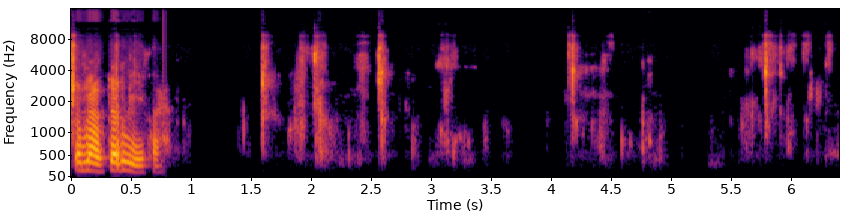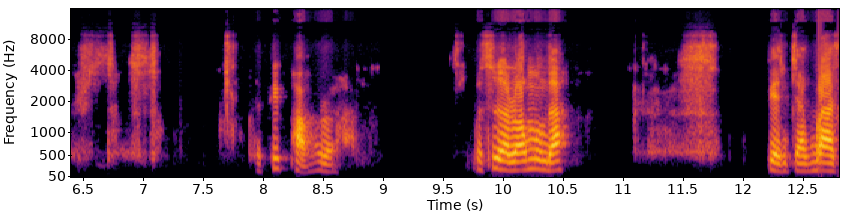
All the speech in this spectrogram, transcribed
จนแบบจนหมีค่ะแต่พริกเผาอร่อยค่ะมาเสือร้องมึงดะเปลี่ยนจากบาส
